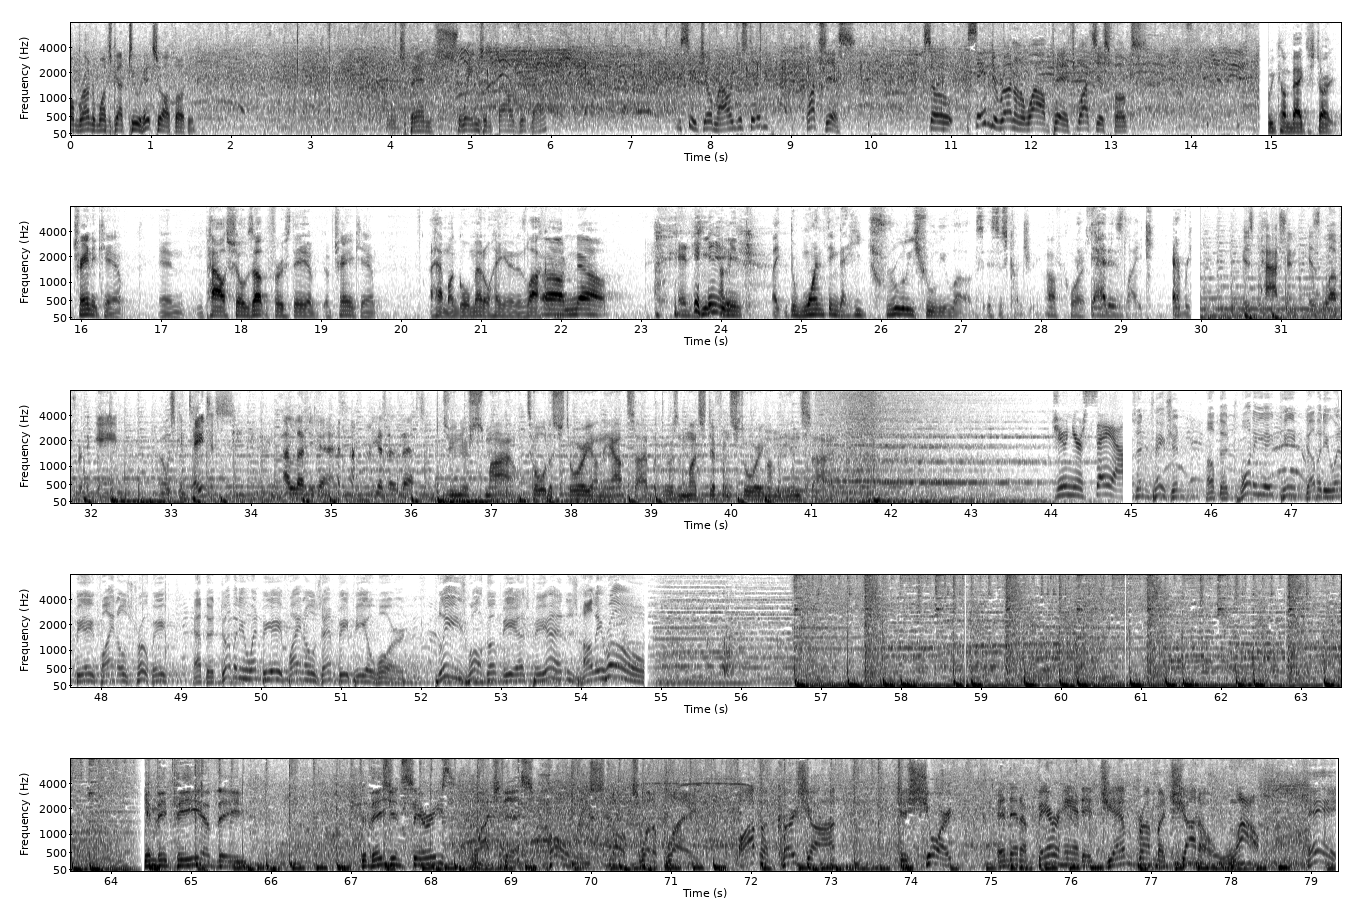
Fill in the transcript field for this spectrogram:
home run and once got two hits off of him. Greenspan swings and fouls it back. You see what Joe Mauer just did? Watch this. So saved a run on a wild pitch. Watch this, folks. We come back to start training camp, and Powell shows up first day of, of training camp. I had my gold medal hanging in his locker. Oh no! And he, I mean, like the one thing that he truly, truly loves is his country. Of course. That is like everything. His passion, his love for the game, it was contagious. I love you guys. You guys are the best. Junior's smile told a story on the outside, but there was a much different story on the inside. Junior Seau. Presentation of the 2018 WNBA Finals Trophy and the WNBA Finals MVP Award. Please welcome ESPN's Holly Rowe. MVP of the division series. Watch this. Holy smokes, what a play. Off of Kershaw to short, and then a barehanded gem from Machado. Wow. Hey.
